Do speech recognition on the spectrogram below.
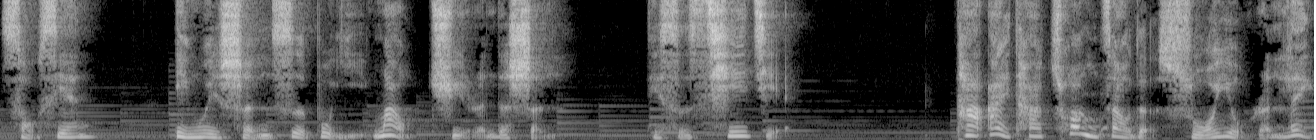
首先，因为神是不以貌取人的神，第十七节，他爱他创造的所有人类。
